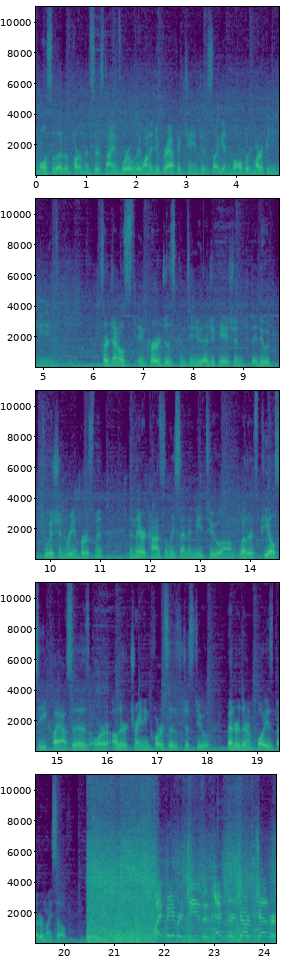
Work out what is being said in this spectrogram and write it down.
most of the departments. There's times where they want to do graphic changes, so I get involved with marketing meetings. Sargento encourages continued education. They do tuition reimbursement and they're constantly sending me to um, whether it's PLC classes or other training courses just to better their employees, better myself. My favorite cheese is extra sharp cheddar.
